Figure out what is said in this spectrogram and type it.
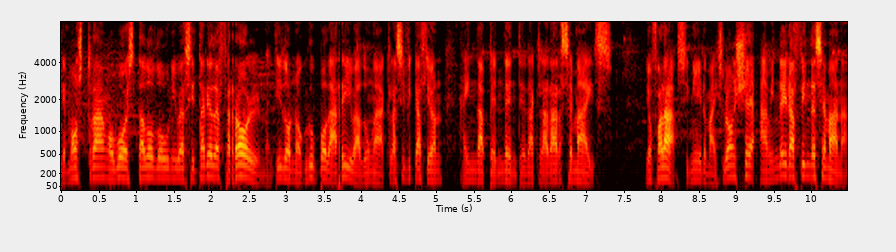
que mostran o bo estado do Universitario de Ferrol, metido no grupo de arriba dunha clasificación aínda pendente de aclararse máis. E o fará, sin ir máis lonxe, a vindeira fin de semana.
